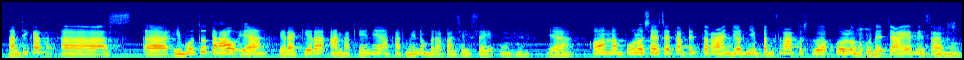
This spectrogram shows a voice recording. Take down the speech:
nanti kan s- eh, ibu tuh tahu ya kira-kira anaknya ini akan minum berapa cc Mhm. ya oh 60 cc tapi terlanjur nyimpen 120 udah cair nih 120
